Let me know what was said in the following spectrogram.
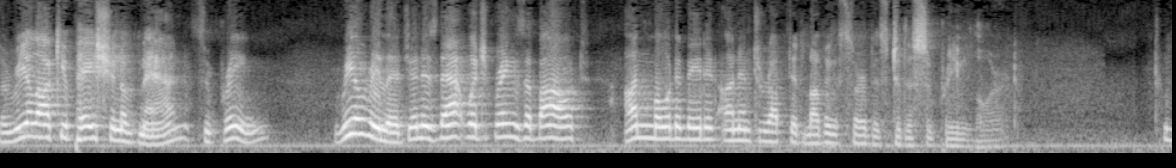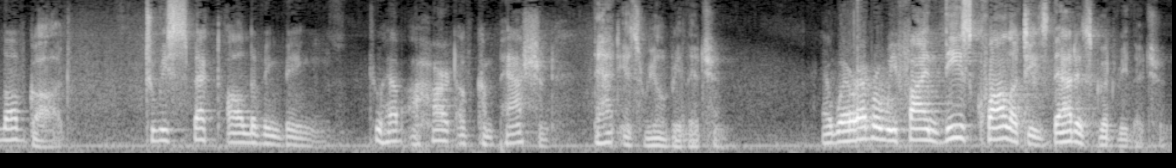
The real occupation of man, supreme, real religion is that which brings about unmotivated, uninterrupted, loving service to the Supreme Lord. To love God, to respect all living beings, to have a heart of compassion, that is real religion. And wherever we find these qualities, that is good religion.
